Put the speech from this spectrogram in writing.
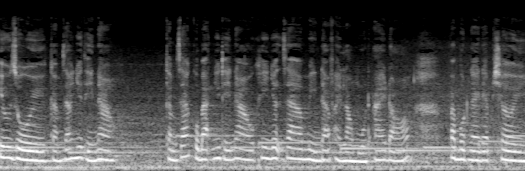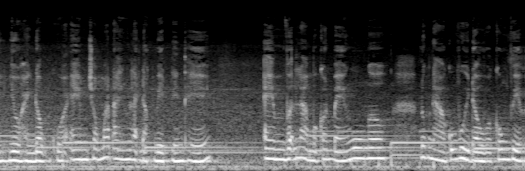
Yêu rồi cảm giác như thế nào? Cảm giác của bạn như thế nào khi nhận ra mình đã phải lòng một ai đó và một ngày đẹp trời, nhiều hành động của em trong mắt anh lại đặc biệt đến thế. Em vẫn là một con bé ngu ngơ, lúc nào cũng vùi đầu vào công việc,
